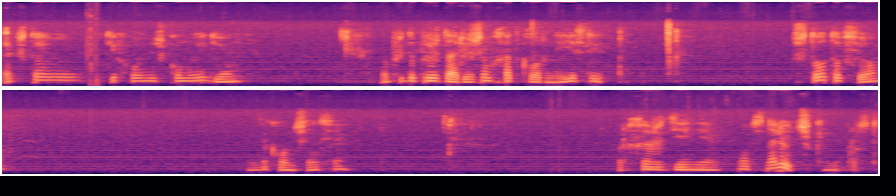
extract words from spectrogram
Так что потихонечку мы идем. Но предупреждаю, режим хардкорный. Если что, то все. Закончился. Прохождение. Вот с налетчиками просто.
